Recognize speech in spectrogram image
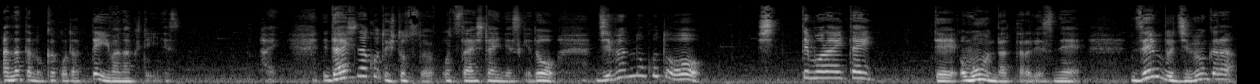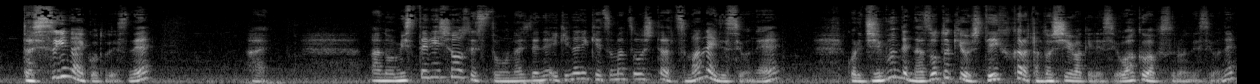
あなたの過去だって言わなくていいですで大事なこと一つとお伝えしたいんですけど自分のことを知ってもらいたいって思うんだったらですね全部自分から出しすぎないことですね。はい。あのミステリー小説と同じでねいきなり結末を知ったらつまんないですよね。これ自分で謎解きをしていくから楽しいわけですよ。ワクワクするんですよね。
